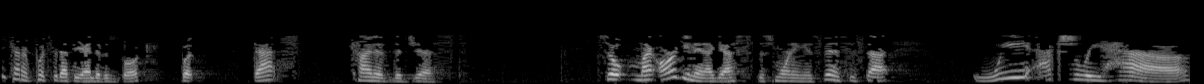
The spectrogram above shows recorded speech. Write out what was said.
he kind of puts it at the end of his book, but that's kind of the gist. So, my argument, I guess, this morning is this is that we actually have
